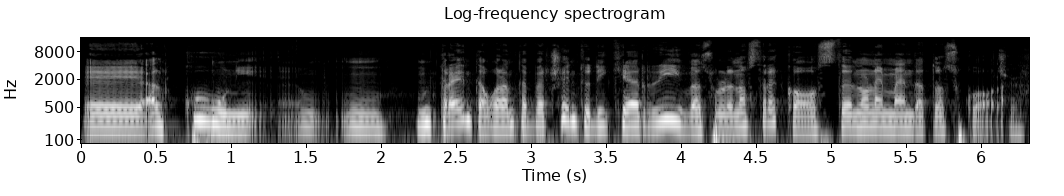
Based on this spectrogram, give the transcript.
eh, alcuni, un, un 30-40% di chi arriva sulle nostre coste non è mai andato a scuola. Certo.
